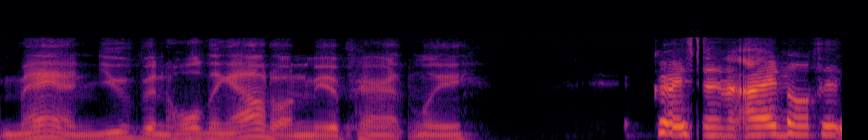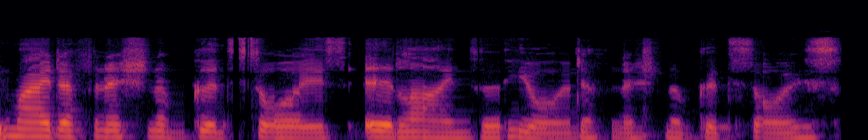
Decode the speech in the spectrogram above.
man, you've been holding out on me apparently. Grayson, I don't think my definition of good stories aligns with your definition of good stories.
